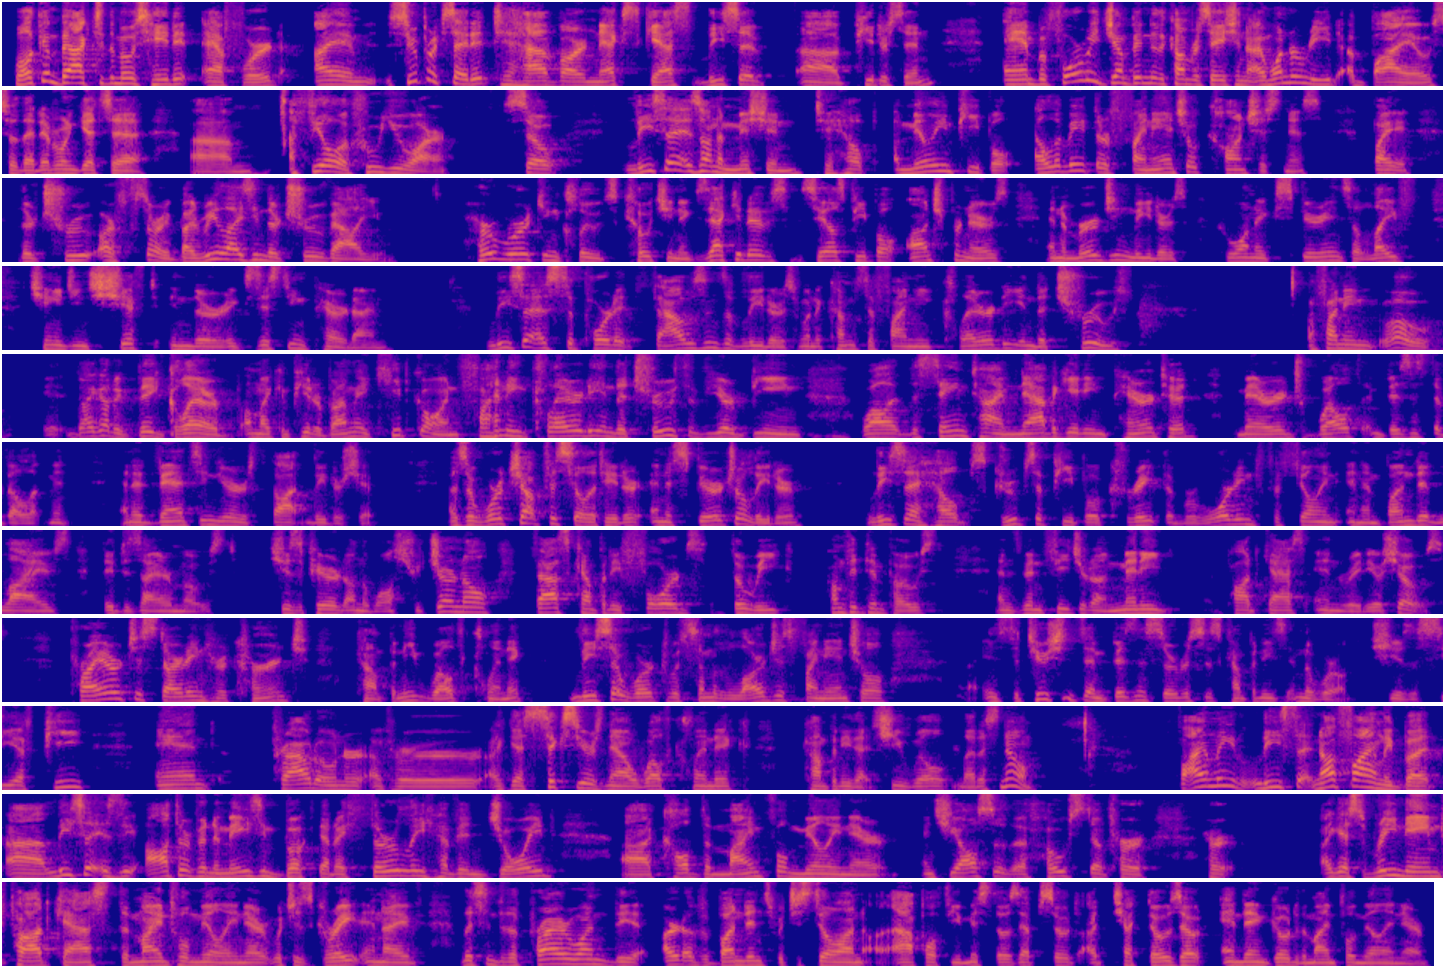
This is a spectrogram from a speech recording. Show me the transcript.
Welcome back to the most hated F word. I am super excited to have our next guest, Leisa uh, Peterson. And before we jump into the conversation, I want to read a bio so that everyone gets a, um, a feel of who you are. So, Leisa is on a mission to help a million people elevate their financial consciousness by their true, or sorry, by realizing their true value. Her work includes coaching executives, salespeople, entrepreneurs, and emerging leaders who want to experience a life changing shift in their existing paradigm. Leisa has supported thousands of leaders when it comes to finding clarity in the truth of finding, whoa, I got a big glare on my computer, but I'm going to keep going. Finding clarity in the truth of your being while at the same time navigating parenthood, marriage, wealth, and business development and advancing your thought leadership. As a workshop facilitator and a spiritual leader, Leisa helps groups of people create the rewarding, fulfilling, and abundant lives they desire most. She has appeared on the Wall Street Journal, Fast Company, Forbes, The Week, Huffington Post, and has been featured on many podcasts and radio shows. Prior to starting her current company, Wealth Clinic, Leisa worked with some of the largest financial institutions and business services companies in the world. She is a CFP and proud owner of her, I guess, six years now, Wealth Clinic company that she will let us know. Finally, Leisa, not finally, but uh, Leisa is the author of an amazing book that I thoroughly have enjoyed uh, called The Mindful Millionaire. And she also the host of her, her, I guess, renamed podcast, The Mindful Millionaire, which is great. And I've listened to the prior one, The Art of Abundance, which is still on Apple. If you missed those episodes, I'd check those out and then go to The Mindful Millionaire.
